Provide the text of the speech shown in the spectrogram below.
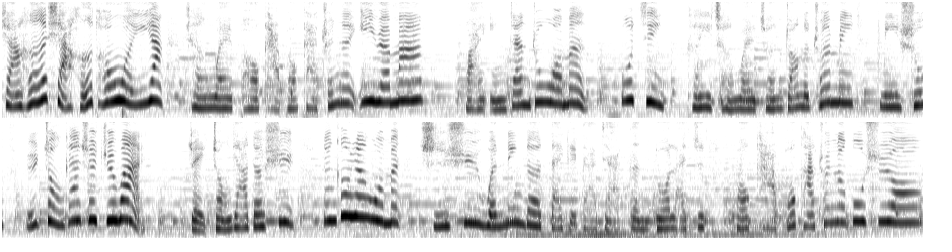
想和小河童我一样成为 Poka Poka 村的一员吗？欢迎赞助我们！不仅可以成为村庄的村民、秘书与总干事之外，最重要的是能够让我们持续稳定的带给大家更多来自 Poka Poka 村的故事哦。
